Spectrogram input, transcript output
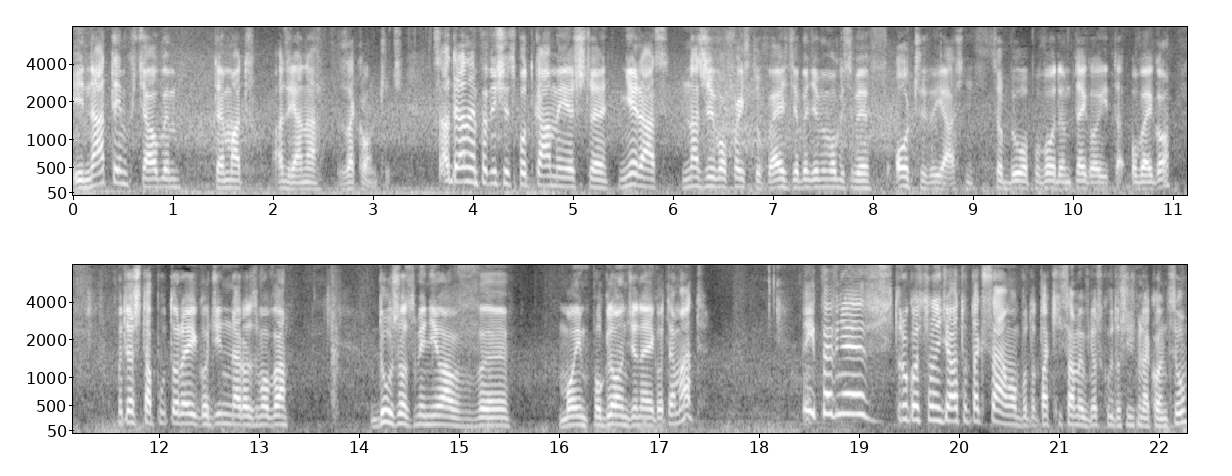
I na tym chciałbym temat Adriana zakończyć. Z Adrianem pewnie się spotkamy jeszcze nie raz na żywo, face to face, gdzie będziemy mogli sobie w oczy wyjaśnić, co było powodem tego i ta- owego. Chociaż ta półtorej godzinna rozmowa dużo zmieniła w moim poglądzie na jego temat. No i pewnie z drugą strony działa to tak samo, bo do takich samych wniosków doszliśmy na końcu.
